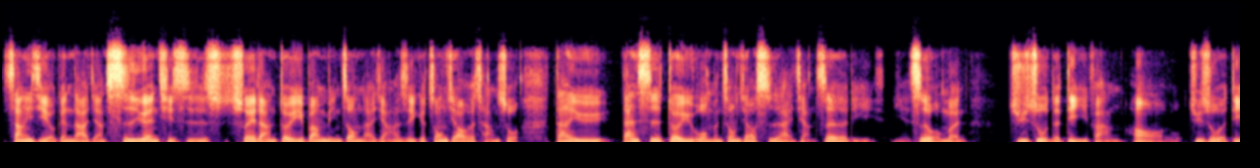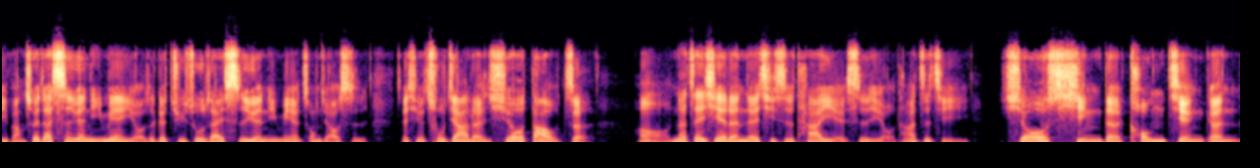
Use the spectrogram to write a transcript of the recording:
上一集有跟大家讲，寺院其实虽然对于一般民众来讲，它是一个宗教的场所，但于但是对于我们宗教师来讲，这里也是我们。居住的地方，哦，居住的地方，所以在寺院里面有这个居住在寺院里面的宗教师，这些出家人、修道者，哦，那这些人呢，其实他也是有他自己修行的空间跟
